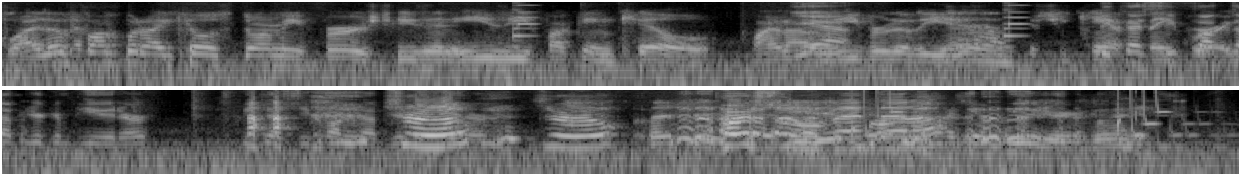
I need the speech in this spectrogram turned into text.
why the fuck would I kill Stormy first? She's an easy fucking kill. Why not Yeah. leave her to the end? Because she can't Because she think fucked right. up your computer. Because she fucked up your computer. true, true. Personal she did fuck up vendetta.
